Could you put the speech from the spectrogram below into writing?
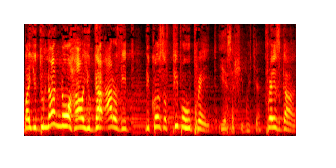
but you do not know how you got out of it because of people who prayed. cyane Praise God.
